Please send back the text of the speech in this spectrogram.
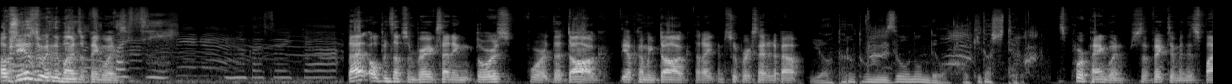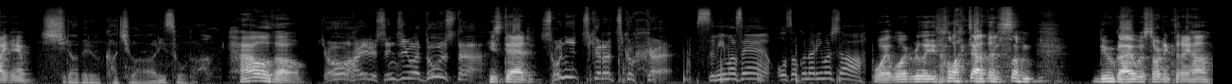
Oh, she is reading the minds of penguins. That opens up some very exciting doors for the dog, the upcoming dog that I am super excited about. This poor penguin, she's a victim in this spy game. How though? He's dead. Boy, Loid really lucked out that some New guy was starting today, huh?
